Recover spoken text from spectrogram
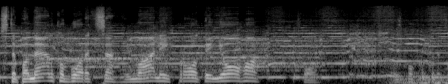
Степаненко бореться. Малій проти нього. О, з боку 30.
